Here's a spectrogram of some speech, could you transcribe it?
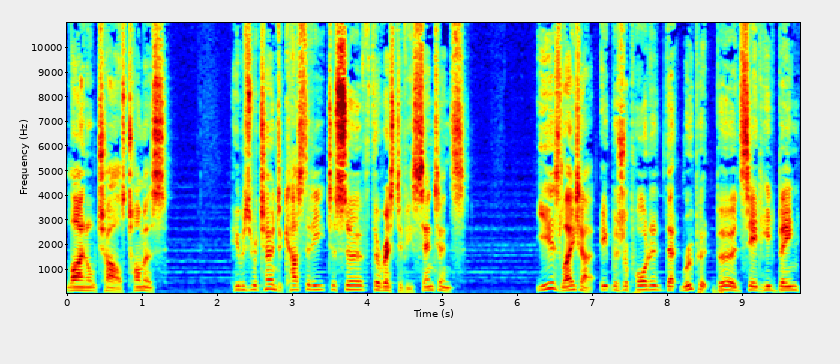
Lionel Charles Thomas. He was returned to custody to serve the rest of his sentence. Years later, it was reported that Rupert Bird said he'd been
